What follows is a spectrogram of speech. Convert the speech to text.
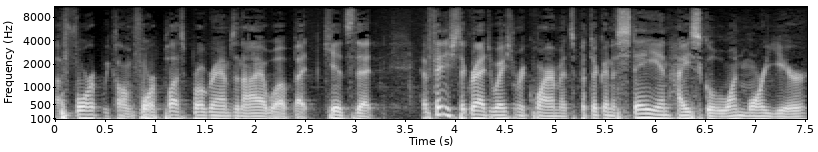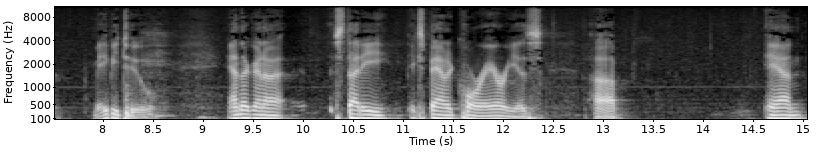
a four we call them four plus programs in Iowa but kids that have finished the graduation requirements but they're going to stay in high school one more year maybe two, and they're going to study expanded core areas. Uh, and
